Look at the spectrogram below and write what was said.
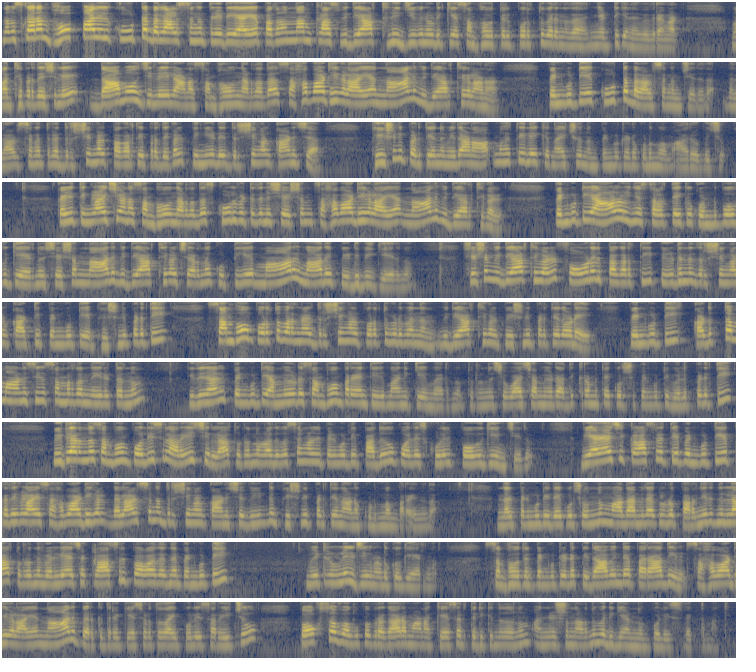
നമസ്കാരം. ഭോപ്പാലിൽ കൂട്ടബലാത്സംഗത്തിനിരയായ പതിനൊന്നാം ക്ലാസ് വിദ്യാർത്ഥിനി ജീവനൊടുക്കിയ സംഭവത്തിൽ പുറത്തുവരുന്നത് ഞെട്ടിക്കുന്ന വിവരങ്ങൾ. മധ്യപ്രദേശിലെ ദാമോ ജില്ലയിലാണ് സംഭവം നടന്നത്. സഹപാഠികളായ നാല് വിദ്യാർത്ഥികളാണ് പെൺകുട്ടിയെ കൂട്ടബലാത്സംഗം ചെയ്തത്. ബലാത്സംഗത്തിന്റെ ദൃശ്യങ്ങൾ പകർത്തിയ പ്രതികൾ പിന്നീട് ദൃശ്യങ്ങൾ കാണിച്ച് ഭീഷണിപ്പെടുത്തിയെന്നും ഇതാണ് ആത്മഹത്യയിലേക്ക് നയിച്ചതെന്നും പെൺകുട്ടിയുടെ കുടുംബം ആരോപിച്ചു. കഴിഞ്ഞ തിങ്കളാഴ്ചയാണ് സംഭവം നടന്നത്. സ്കൂൾ വിട്ടതിനു ശേഷം സഹപാഠികളായ നാല് വിദ്യാർത്ഥികൾ പെൺകുട്ടിയെ ആളൊഴിഞ്ഞ സ്ഥലത്തേക്ക് കൊണ്ടുപോവുകയായിരുന്നു. ശേഷം നാല് വിദ്യാർത്ഥികൾ ചേർന്ന് കുട്ടിയെ മാറി മാറി പീഡിപ്പിക്കുകയായിരുന്നു. ശേഷം വിദ്യാർത്ഥികൾ ഫോണിൽ പകർത്തി പീഡന ദൃശ്യങ്ങൾ കാട്ടി പെൺകുട്ടിയെ ഭീഷണിപ്പെടുത്തി. സംഭവം പുറത്തു പറഞ്ഞാൽ ദൃശ്യങ്ങൾ പുറത്തുവിടുമെന്നും വിദ്യാർത്ഥികൾ ഭീഷണിപ്പെടുത്തിയതോടെ പെൺകുട്ടി കടുത്ത മാനസിക സമ്മർദ്ദം നേരിട്ടെന്നും ഇതിനാൽ പെൺകുട്ടി അമ്മയോട് സംഭവം പറയാൻ തീരുമാനിക്കുകയുമായിരുന്നു. തുടർന്ന് ചൊവ്വാഴ്ച അമ്മയുടെ അതിക്രമത്തെക്കുറിച്ച് പെൺകുട്ടി വെളിപ്പെടുത്തി. വീട്ടുകാർ സംഭവം പോലീസിൽ അറിയിച്ചില്ല. തുടർന്നുള്ള ദിവസങ്ങളിൽ പെൺകുട്ടി പതിവ് പോലെ സ്കൂളിൽ പോവുകയും ചെയ്തു. വ്യാഴാഴ്ച ക്ലാസ്സിലെത്തിയ പെൺകുട്ടിയെ പ്രതികളായ സഹപാഠികൾ ബലാത്സംഗ ദൃശ്യങ്ങൾ കാണിച്ച് വീണ്ടും ഭീഷണിപ്പെടുത്തിയെന്നാണ് കുടുംബം പറയുന്നത്. എന്നാൽ പെൺകുട്ടി ഇതേക്കുറിച്ച് ഒന്നും മാതാപിതാക്കളോട് പറഞ്ഞിരുന്നില്ല. തുടർന്ന് വെള്ളിയാഴ്ച ക്ലാസ്സിൽ പോകാതെ തന്നെ പെൺകുട്ടി വീട്ടിനുള്ളിൽ ജീവനൊടുക്കുകയായിരുന്നു. സംഭവത്തിൽ പെൺകുട്ടിയുടെ പിതാവിന്റെ പരാതിയിൽ സഹപാഠികളായ നാല് പേർക്കെതിരെ കേസെടുത്തതായി പോലീസ് അറിയിച്ചു. പോക്സോ വകുപ്പ് പ്രകാരമാണ് കേസെടുത്തിരിക്കുന്നതെന്നും അന്വേഷണം നടന്നുവരികയാണെന്നും പോലീസ് വ്യക്തമാക്കി.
